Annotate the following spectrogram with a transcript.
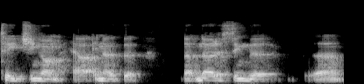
teaching on how you know the noticing the uh,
